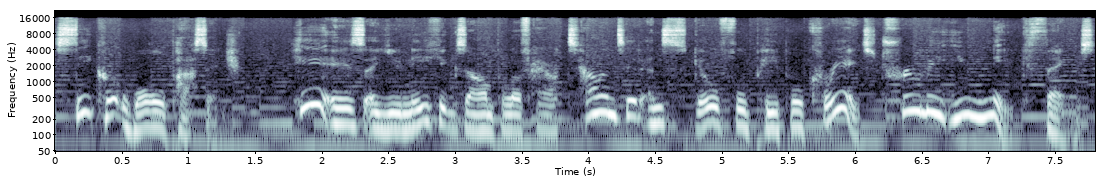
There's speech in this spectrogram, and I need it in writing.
Secret Wall Passage here is a unique example of how talented and skillful people create truly unique things.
